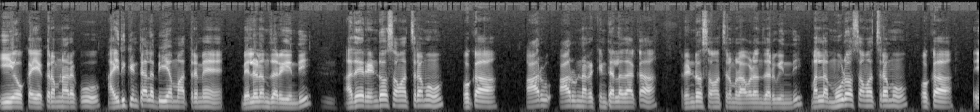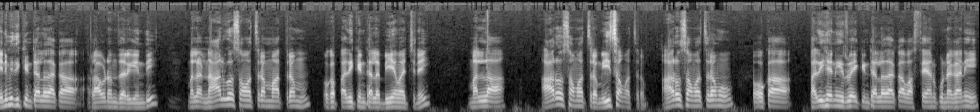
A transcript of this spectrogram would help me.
ఈ ఒక ఎకరంన్నరకు ఐదు క్వింటాల బియ్యం మాత్రమే వెళ్ళడం జరిగింది. అదే రెండో సంవత్సరము ఒక ఆరు ఆరున్నర క్వింటాల దాకా రెండో సంవత్సరం రావడం జరిగింది. మళ్ళీ మూడో సంవత్సరము ఒక ఎనిమిది క్వింటాల దాకా రావడం జరిగింది. మళ్ళీ నాలుగో సంవత్సరం మాత్రం ఒక పది క్వింటాల బియ్యం వచ్చినాయి. మళ్ళా ఆరో సంవత్సరం ఈ సంవత్సరం ఆరో సంవత్సరము ఒక పదిహేను ఇరవై క్వింటాల దాకా వస్తాయి అనుకున్నా కానీ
